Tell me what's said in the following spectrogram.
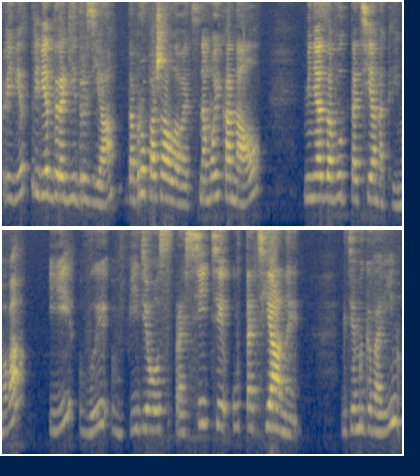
Привет, привет, дорогие друзья! Добро пожаловать на мой канал. Меня зовут Татьяна Климова, и вы в видео «Спросите у Татьяны», где мы говорим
